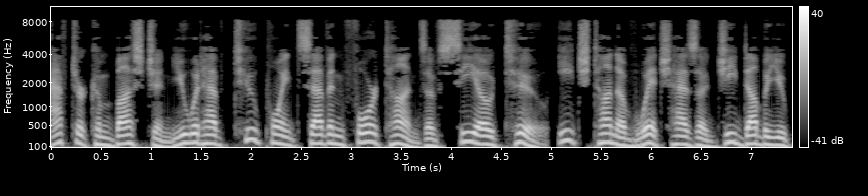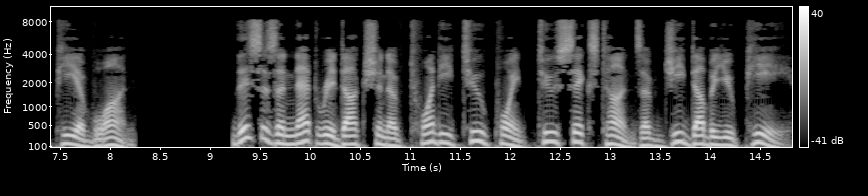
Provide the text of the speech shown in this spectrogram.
after combustion you would have 2.74 tons of CO2, each ton of which has a GWP of 1. This is a net reduction of 22.26 tons of GWP,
